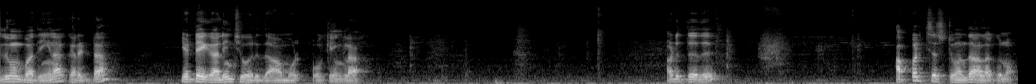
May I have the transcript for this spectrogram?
இதுவும் பார்த்தீங்கன்னா கரெக்டாக எட்டே கால் இன்ச் வருது ஆமூல். ஓகேங்களா? அடுத்தது அப்பர் செஸ்ட் வந்து அளக்கணும்.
